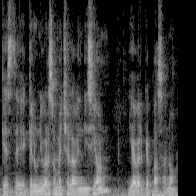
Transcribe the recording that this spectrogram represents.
que, este, que el universo me eche la bendición y a ver qué pasa, ¿no?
